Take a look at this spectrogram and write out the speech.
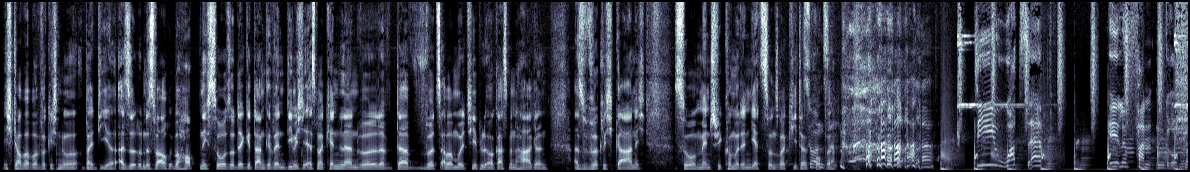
Ich glaube aber wirklich nur bei dir. Also, und es war auch überhaupt nicht so, so der Gedanke, wenn die mich erstmal kennenlernen würde, da, da wird's aber multiple Orgasmen hageln. Also wirklich gar nicht. So, Mensch, wie kommen wir denn jetzt zu unserer Kita-Gruppe? Die WhatsApp Elefantengruppe.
